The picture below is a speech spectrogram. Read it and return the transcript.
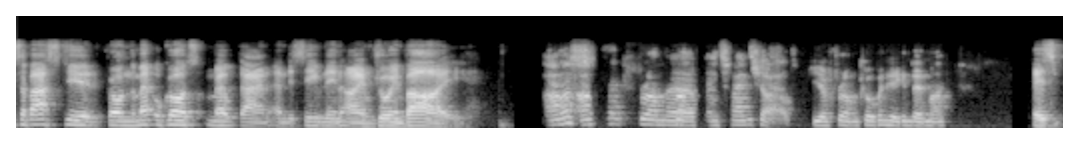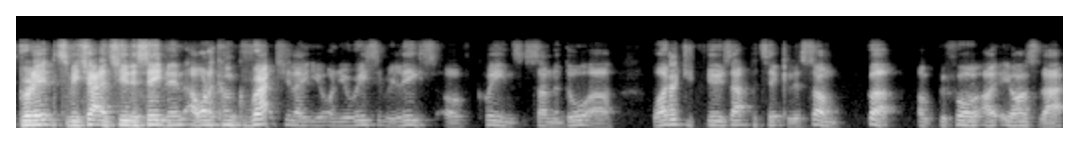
is Sebastian from the Metal Gods Meltdown, and this evening I am joined by Anders from uh, from Timechild here from Copenhagen, Denmark. It's brilliant to be chatting to you this evening. I want to congratulate you on your recent release of Queen's Son and Daughter. Why did you choose that particular song? But um, before I, you answer that,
